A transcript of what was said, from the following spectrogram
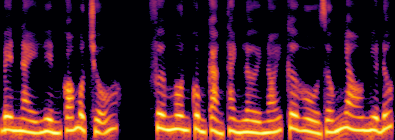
bên này liền có một chỗ. Phương ngôn cùng cảng thành lời nói cơ hồ giống nhau như đúc.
